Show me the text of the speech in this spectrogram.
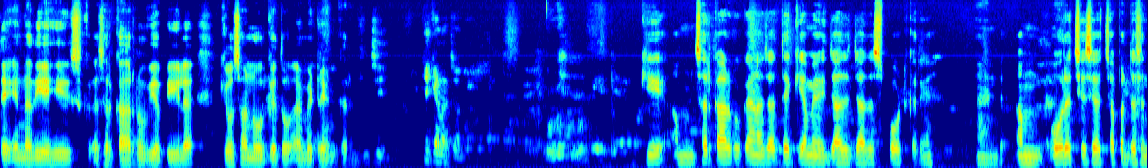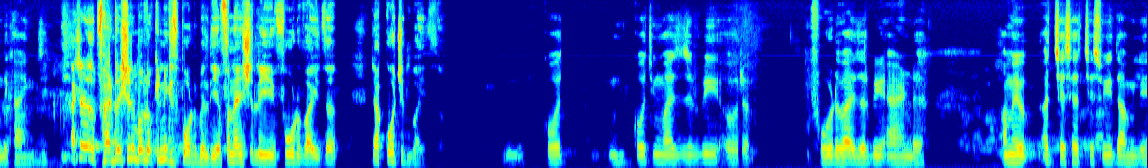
ਤੇ ਇਹਨਾਂ ਦੀ ਇਹੀ ਸ- ਸਰਕਾਰ ਨੂੰ ਵੀ ਅਪੀਲ ਹੈ ਕਿ ਉਹ ਸਾਨੂੰ ਅੱਗੇ ਤੋਂ ਐਵੇਂ ਟ੍ਰੇਨ ਕਰਨ ਜੀ ਕੀ ਕਹਿਣਾ ਚਾਹੁੰਦੇ कि हम सरकार को कहना चाहते हैं कि हमें ज़्यादा से ज़्यादा सपोर्ट करें एंड हम और अच्छे से अच्छा प्रदर्शन दिखाएंगे ਅੱਛਾ ਫੈਡਰੇਸ਼ਨ ਵੱਲੋਂ ਕਿੰਨੀ ਕੁ ਸਪੋਰਟ ਮਿਲਦੀ ਹੈ ਫਾਈਨੈਂਸ਼ੀਅਲੀ ਫੂਡ ਵਾਈਜ਼ ਜਾਂ coaching wise coach coaching wiser भी और फूड वाइजर भी एंड हमें अच्छे से अच्छे सुविधा मिले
